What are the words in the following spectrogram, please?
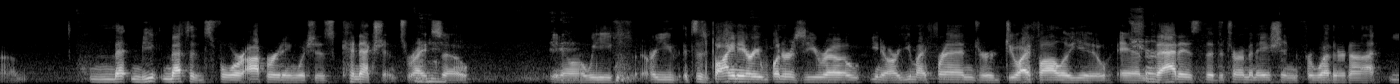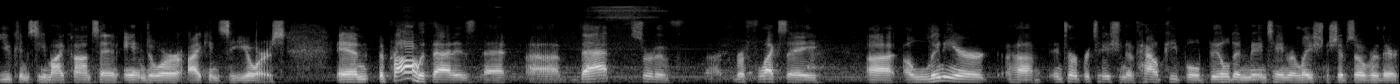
um, me- methods for operating, which is connections, right? Mm-hmm. So, you know, are we, are you, it's this binary one or zero, you know, are you my friend or do I follow you? And sure. that is the determination for whether or not you can see my content and or I can see yours. And the problem with that is that uh, that sort of uh, reflects a, uh, a linear uh, interpretation of how people build and maintain relationships over their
